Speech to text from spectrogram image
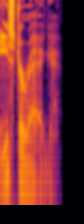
easter egg.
